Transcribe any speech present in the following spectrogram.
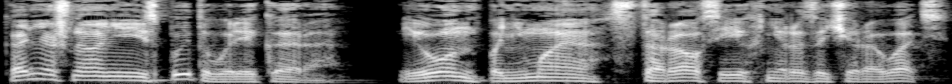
Конечно, они испытывали Кэра, и он, понимая, старался их не разочаровать.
